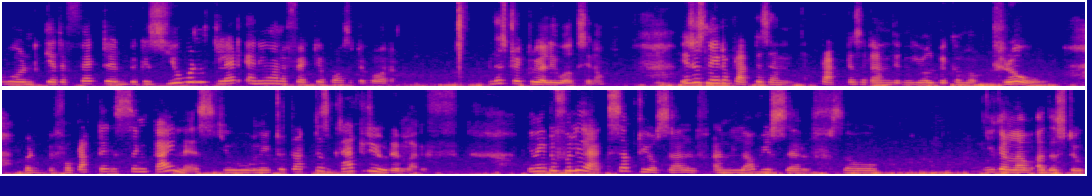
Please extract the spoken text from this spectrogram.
won't get affected because you wouldn't let anyone affect your positive aura. this trick really works you know you just need to practice and practice it and then you'll become a pro but before practicing kindness you need to practice gratitude in life you need to fully accept yourself and love yourself. So you can love others too.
